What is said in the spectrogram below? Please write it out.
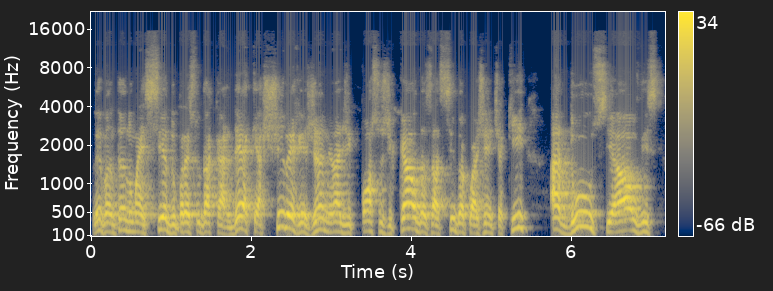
levantando mais cedo para estudar Kardec, a Shirley Rejane, lá de Poços de Caldas, assídua com a gente aqui, a Dulce Alves,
